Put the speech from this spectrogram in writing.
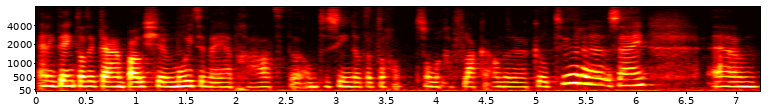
En ik denk dat ik daar een poosje moeite mee heb gehad om te zien dat er toch op sommige vlakken andere culturen zijn. Um,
